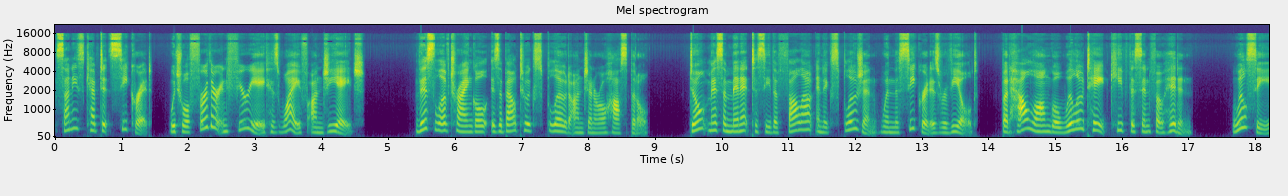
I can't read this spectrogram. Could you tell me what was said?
Sonny's kept it secret, which will further infuriate his wife on GH. This love triangle is about to explode on General Hospital. Don't miss a minute to see the fallout and explosion when the secret is revealed. But how long will Willow Tait keep this info hidden? We'll see.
